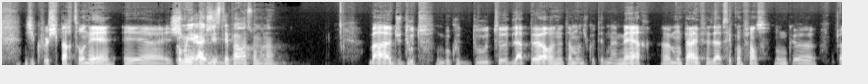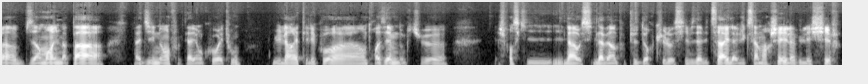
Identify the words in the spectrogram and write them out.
du coup, je suis pas retourné. Et, et comment ils réagissent tes parents à ce moment-là? Bah du doute, beaucoup de doute, euh, de la peur, notamment du côté de ma mère. Euh, mon père, il me faisait assez confiance, donc euh, tu vois, bizarrement, il m'a pas pas dit non, faut que tu ailles en cours et tout. Lui, il a arrêté les cours en troisième, donc tu veux. Je pense qu'il a aussi, il avait un peu plus de recul aussi vis-à-vis de ça. Il a vu que ça marchait, il a vu les chiffres.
